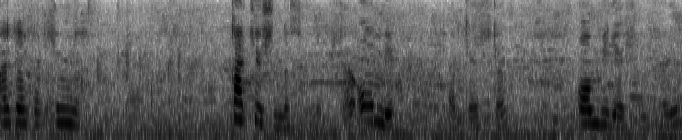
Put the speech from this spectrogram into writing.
Arkadaşlar şimdi kaç yaşındasın demişler. 11 arkadaşlar. 11 yaşındayım.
